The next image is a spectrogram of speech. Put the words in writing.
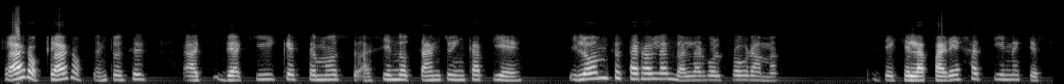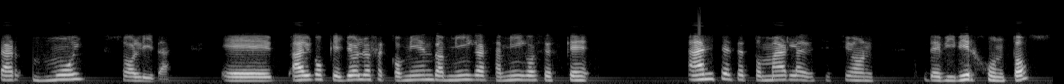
Claro, claro. Entonces, de aquí que estemos haciendo tanto hincapié, y lo vamos a estar hablando a lo largo del programa, de que la pareja tiene que estar muy sólida. Eh, algo que yo les recomiendo, amigas, amigos, es que antes de tomar la decisión de vivir juntos,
